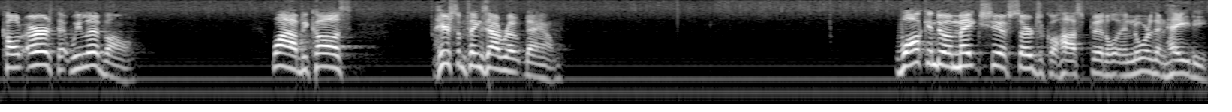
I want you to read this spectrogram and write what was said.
called Earth that we live on. Why? Because here's some things I wrote down. Walk into a makeshift surgical hospital in northern Haiti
